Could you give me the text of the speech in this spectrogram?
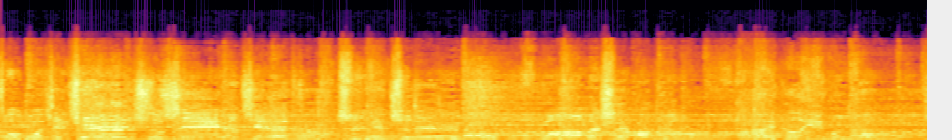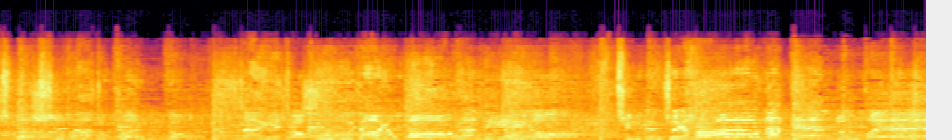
走过渐渐熟悉的街头。十年之后，我们是朋友，还可以问候，只是那种温柔，也找不到拥抱的理由。情人最后难免沦为。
